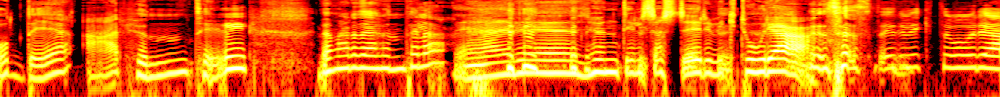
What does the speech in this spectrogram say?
og det er hunden til Hvem er det det er hunden til, da? Det er eh, hunden til søster Victoria. Søster Victoria.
